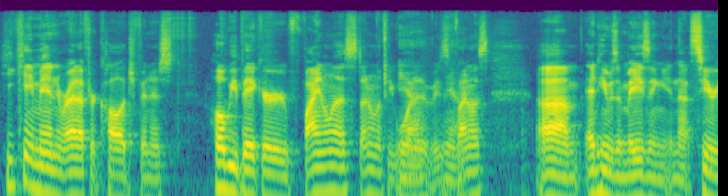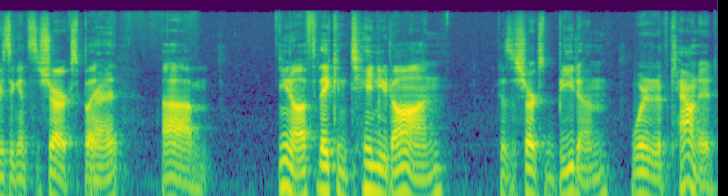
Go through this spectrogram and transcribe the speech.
He came in right after college finished. Hobey Baker finalist. I don't know if he won Yeah, it, if he's yeah. a finalist. Um, and he was amazing in that series against the Sharks. But right? um, you know, if they continued on because the Sharks beat him, would it have counted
